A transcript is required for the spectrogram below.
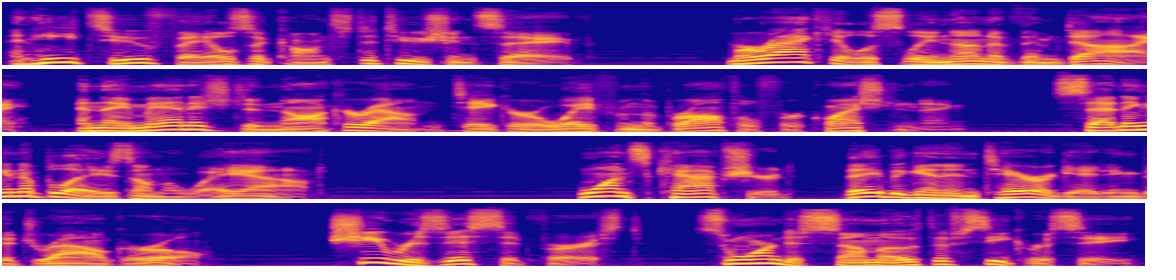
and he too fails a constitution save. Miraculously, none of them die, and they manage to knock her out and take her away from the brothel for questioning, setting it ablaze on the way out. Once captured, they begin interrogating the drow girl. She resists at first, sworn to some oath of secrecy,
